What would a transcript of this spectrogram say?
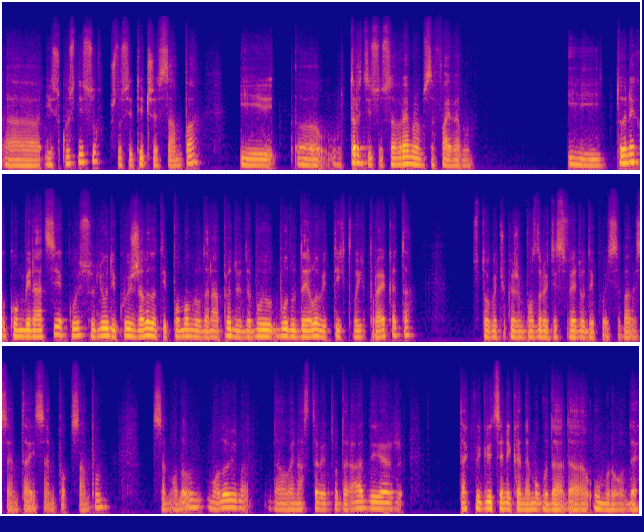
A, iskusni su što se tiče sampa i a, u trci su sa vremenom sa 5M-om. I to je neka kombinacija koju su ljudi koji žele da ti pomognu da napreduju, da budu, budu delovi tih tvojih projekata. Stoga ću kažem pozdraviti sve ljude koji se bave sa MTA i sampom, sampom sa modovom, modovima, da ovaj nastave to da radi, jer takve igrice nikad ne mogu da, da umru ovde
